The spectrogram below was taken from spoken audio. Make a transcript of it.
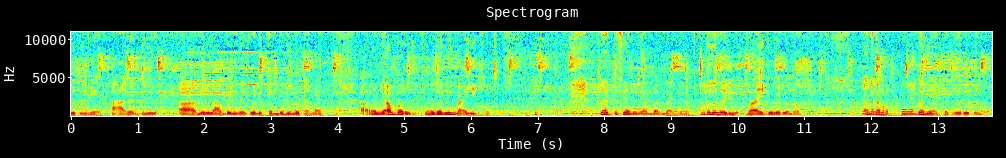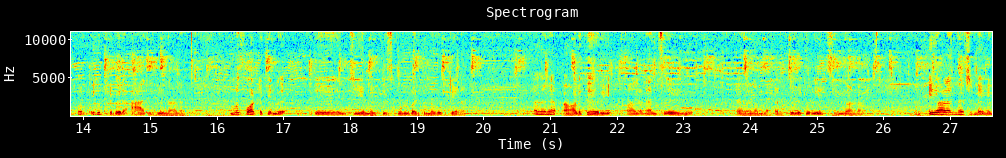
രീതിയിൽ ആരോഗ്യം നീലാംബരി എന്നൊക്കെ വിളിക്കാൻ ബുദ്ധിമുട്ടല്ലേ? അപ്പം ഞാൻ പറയും പൂതനും നായികയും പ്രാക്ടീസ് ചെയ്യുമ്പോൾ ഞാൻ പറഞ്ഞ അങ്ങനെ. പൂതന ഒരു നായിക വരുമെന്നൊക്കെ അങ്ങനെ നമ്മുടെ പൂതനയാട്ടോ കയറിയത് അപ്പം ഈ കുട്ടിയുടെ പേര് ആരതി എന്നാണ്. നമ്മൾ കോട്ടക്കന്റെ ജി എം എൽ പി സ്കൂളിൽ പഠിക്കുന്ന കുട്ടിയാണ്. അങ്ങനെ ആൾ കയറി ആളുടെ ഡാൻസ് കഴിഞ്ഞു. നമ്മൾ അടുത്തേക്ക് വെയിറ്റിംഗ് ആണ്. ഇയാളെന്താ വെച്ചിട്ടുണ്ടെങ്കിൽ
